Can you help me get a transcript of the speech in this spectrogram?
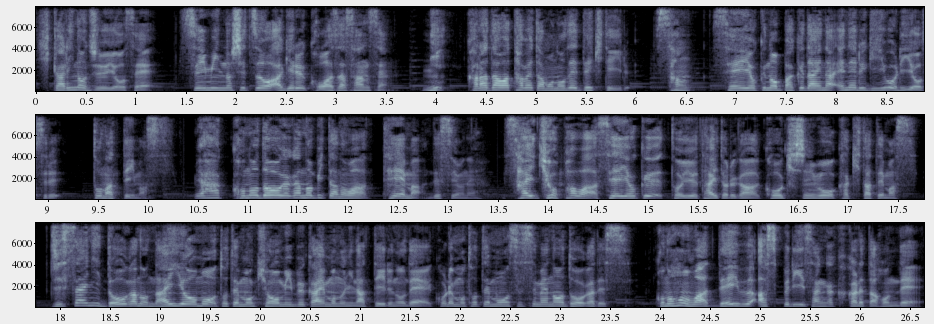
光の重要性。睡眠の質を上げる小技三選。2、体は食べたものでできている。3、性欲の莫大なエネルギーを利用する。となっています。いや、この動画が伸びたのはテーマですよね。最強パワー性欲というタイトルが好奇心をかき立てます。実際に動画の内容もとても興味深いものになっているので、これもとてもおすすめの動画です。この本はデイブ・アスプリーさんが書かれた本で、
